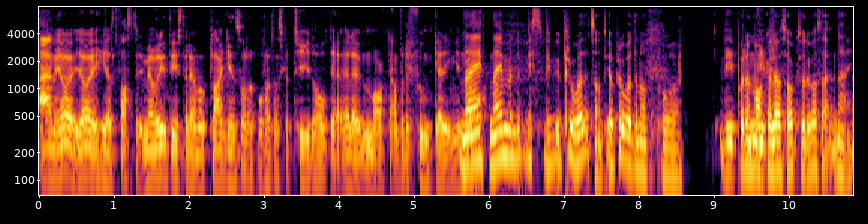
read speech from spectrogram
Nej, men jag, jag är helt fast i det. Men jag vill inte installera någon plugins och hålla på för att den ska tyda HTML eller markdown. För det funkar inget nej, bra. nej, men visst, vi, vi provade ett sånt. Jag provade något på, Vi, på den makalösa också. Det var så här, nej.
